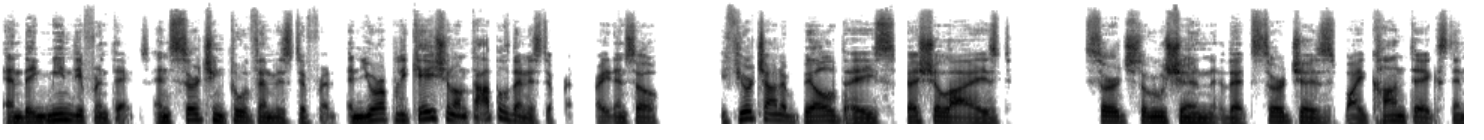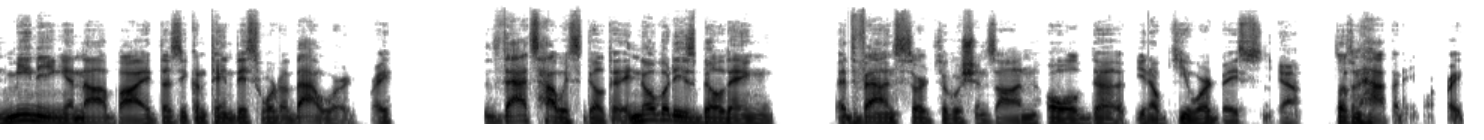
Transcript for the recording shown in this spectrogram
and they mean different things. And searching through them is different. And your application on top of them is different, right? And so if you're trying to build a specialized search solution that searches by context and meaning and not by does it contain this word or that word, right? that's how it's built today. Nobody is building advanced search solutions on old, uh, you know, keyword based. Yeah. Doesn't happen anymore, right?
